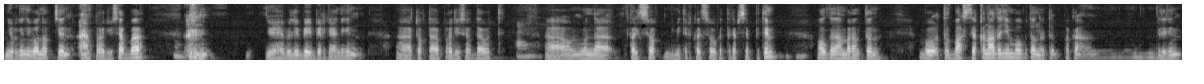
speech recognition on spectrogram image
Нюрген Иванов тен продюсер бар. Үйәбли бейбергәнеген тохта продюсер давыт. Онна Кольцов Дмитрий Кольцов кытта кепсеп битим ол гынан барантын бу тылбасты канада дем болбутан пока билген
